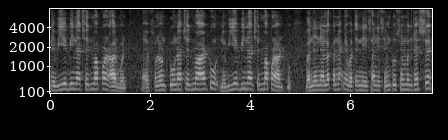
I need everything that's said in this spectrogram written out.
ને વીએબીના છેદમાં પણ આર વન એપ્સલોન ટુના છેદમાં આર ટુ ને વીએબીના છેદમાં પણ આર ટુ બંનેને અલગ કરી નાખીએ. વચ્ચેની નિશાની સેમ ટુ સેમ જ રહેશે.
